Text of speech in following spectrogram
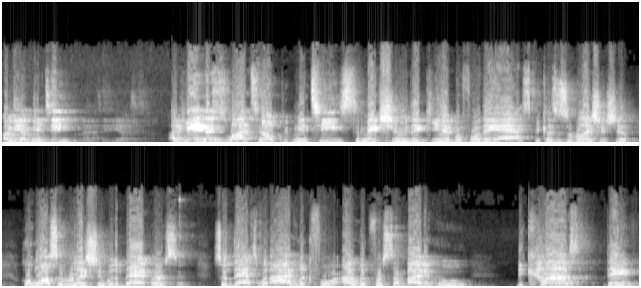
I mean, a mentee? A Mentee, yes. Again, this is why I tell mentees to make sure they give before they ask because it's a relationship. Who wants a relationship with a bad person? So that's what I look for. I look for somebody who, because they've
